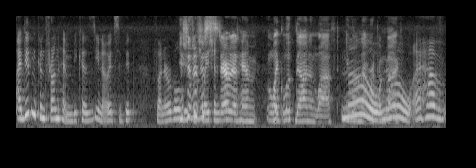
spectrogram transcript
I didn't confront him because, you know, it's a bit vulnerable. You should have just stared at him, like looked down and laughed. He will never No, come back. no. I have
